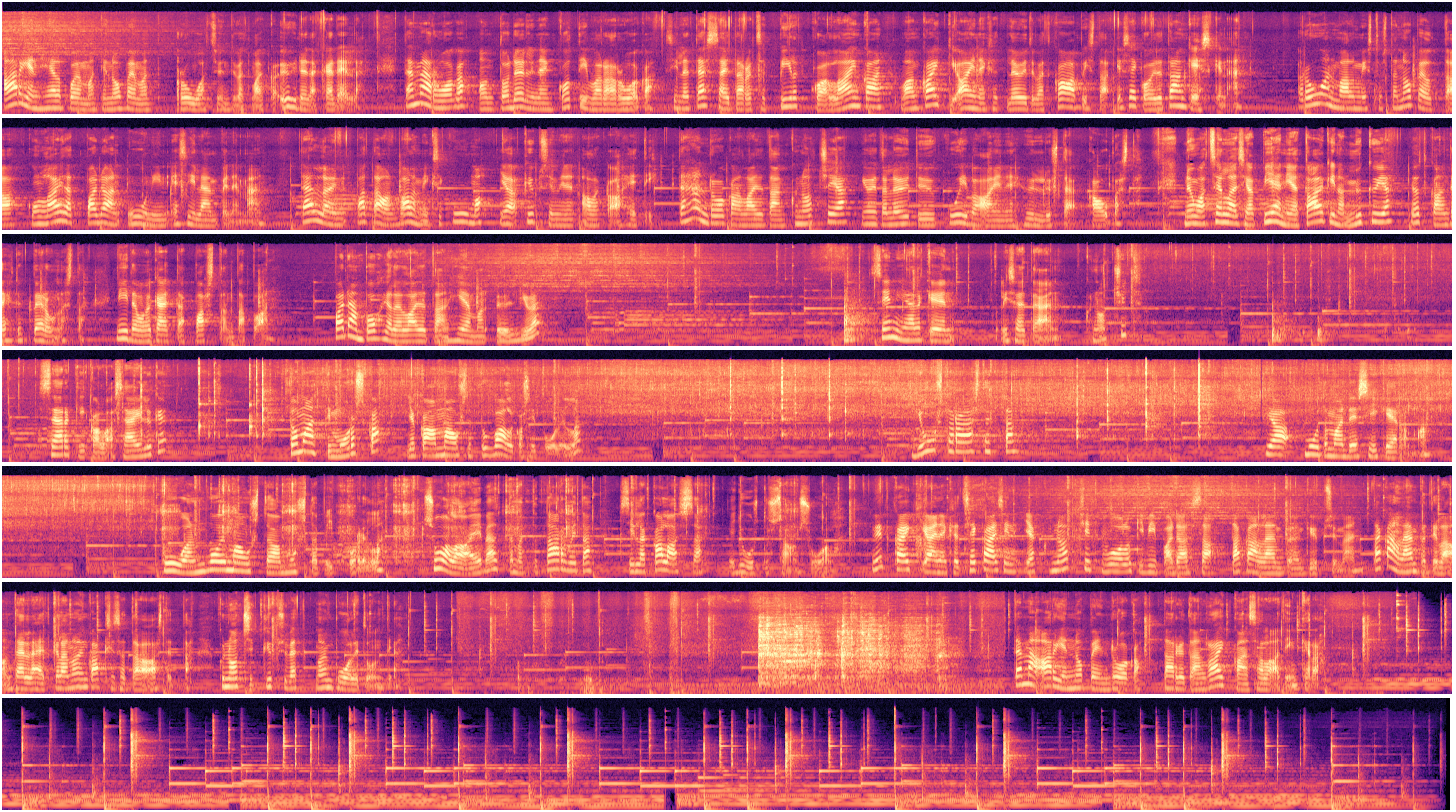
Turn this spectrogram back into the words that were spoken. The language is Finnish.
Arjen helpoimmat ja nopeimmat ruuat syntyvät vaikka yhdellä kädellä. Tämä ruoka on todellinen kotivararuoka, sillä tässä ei tarvitse pilkkoa lainkaan, vaan kaikki ainekset löytyvät kaapista ja sekoitetaan keskenään. Ruoan valmistusta nopeuttaa, kun laitat padan uuniin esilämpenemään. Tällöin pata on valmiiksi kuuma ja kypsyminen alkaa heti. Tähän ruokaan laitetaan knotseja, joita löytyy kuiva-ainehyllystä kaupasta. Ne ovat sellaisia pieniä taikinan mykyjä, jotka on tehty perunasta. Niitä voi käyttää pastan tapaan. Padan pohjalle laitetaan hieman öljyä. Sen jälkeen lisätään knotsit, särkikalasäilyke, tomaattimurska, joka on maustettu valkosipulilla, juustoraastetta ja muutama desi kermaa. Ruoan voi maustaa mustapippurilla. Suolaa ei välttämättä tarvita, sillä kalassa ja juustossa on suola. Nyt kaikki ainekset sekaisin ja knotsit vuolukivipadassa takan lämpöön kypsymään. Takan lämpötila on tällä hetkellä noin 200 astetta. Knotsit kypsyvät noin puoli tuntia. Tämä arjen nopein ruoka tarjotaan raikkaan salaatin kerran.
